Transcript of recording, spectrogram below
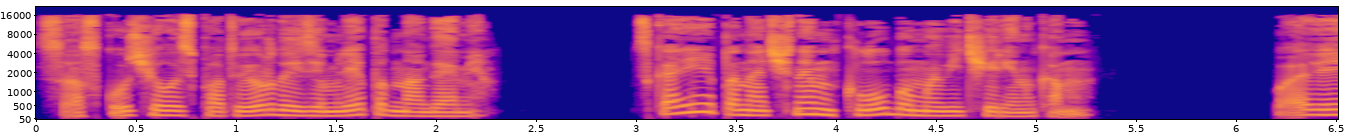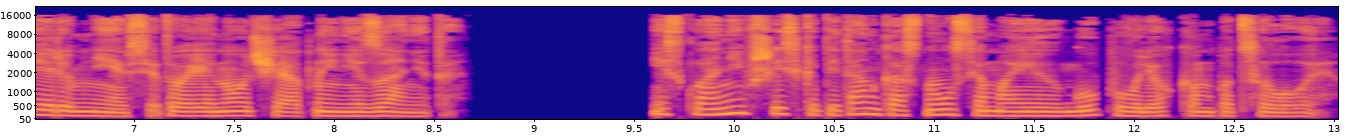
Соскучилась по твердой земле под ногами. Скорее по ночным клубам и вечеринкам. Поверь мне, все твои ночи отныне заняты. И склонившись, капитан коснулся моих губ в легком поцелуе.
